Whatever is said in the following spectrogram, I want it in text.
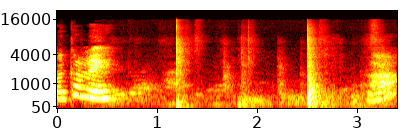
I'm coming. Huh?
